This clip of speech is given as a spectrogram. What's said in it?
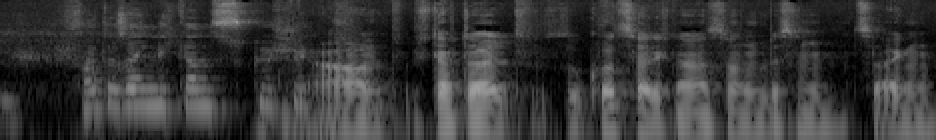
ich fand das eigentlich ganz geschickt. Ja, und ich dachte halt, so kurzzeitig noch so ein bisschen zeigen.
